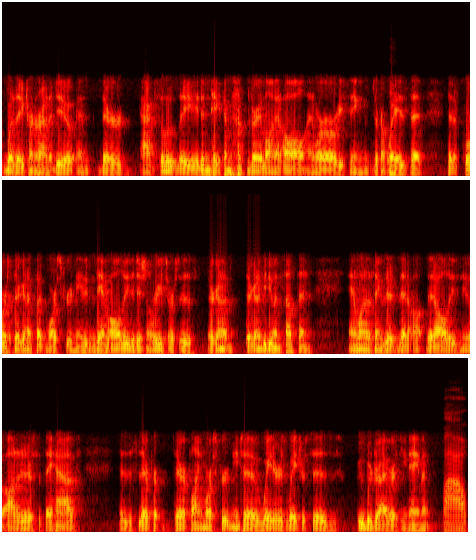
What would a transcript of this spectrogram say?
what do they turn around and do? And they're absolutely. It didn't take them very long at all, and we're already seeing different ways that that of course they're going to put more scrutiny. They have all these additional resources. They're going to they're going to be doing something. And one of the things that that all, that all these new auditors that they have is they're they're applying more scrutiny to waiters, waitresses, Uber drivers, you name it. Wow.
